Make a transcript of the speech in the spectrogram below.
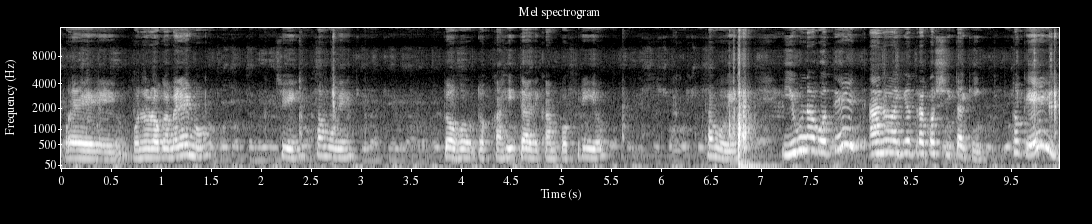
Pues, pues nos lo comeremos. Sí, está muy bien. Dos, dos cajitas de campo frío. Está muy bien. Y una botella. Ah, no, hay otra cosita aquí. ¿Esto qué es?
